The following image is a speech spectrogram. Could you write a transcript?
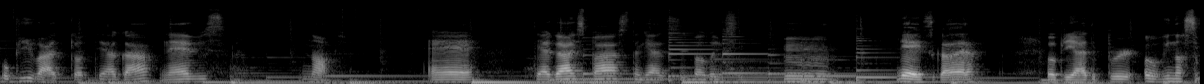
O privado, que é o TH Neves 9. É. TH espaço, tá ligado? Esse bagulho assim. Hum, e é isso, galera. Obrigado por ouvir nosso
